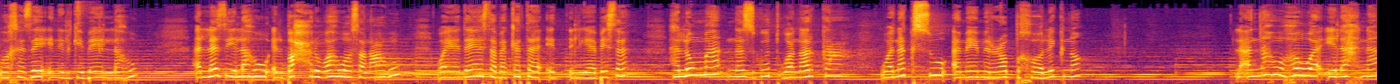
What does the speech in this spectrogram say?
وخزائن الجبال له الذي له البحر وهو صنعه ويداه سبكتا اليابسة. هلما نسجد ونركع ونكسو أمام الرب خالقنا لأنه هو إلهنا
